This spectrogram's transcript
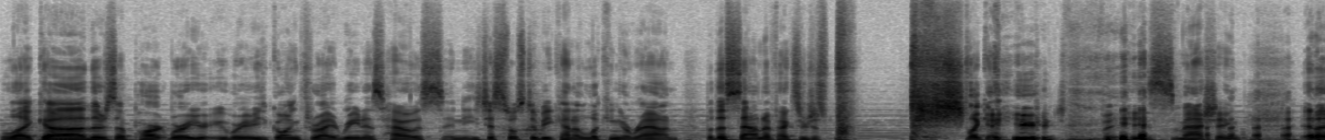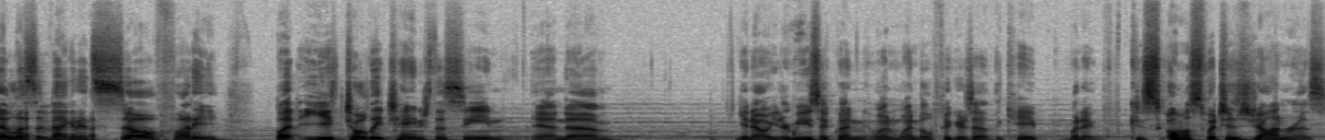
like uh, there's a part where you're where you're going through Ireena's house and he's just supposed to be kind of looking around but the sound effects are just like a huge he's smashing. And I listen back and it's so funny but you totally changed the scene and um, you know your music when when Wendell figures out the cape when it almost switches genres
